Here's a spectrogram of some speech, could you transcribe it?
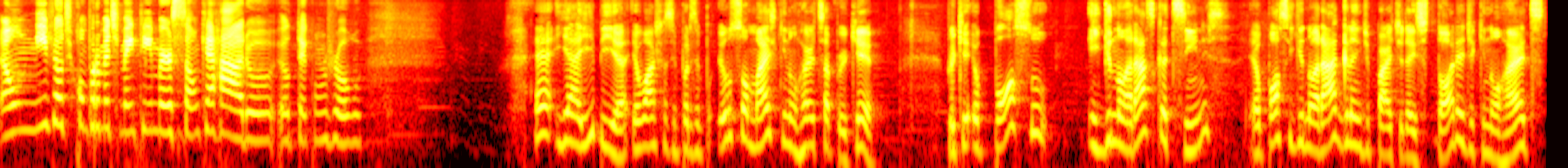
É um nível de comprometimento e imersão que é raro eu ter com o jogo. É, e aí, Bia, eu acho assim, por exemplo, eu sou mais Kingdom Hearts, sabe por quê? Porque eu posso ignorar as cutscenes, eu posso ignorar a grande parte da história de Kingdom Hearts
